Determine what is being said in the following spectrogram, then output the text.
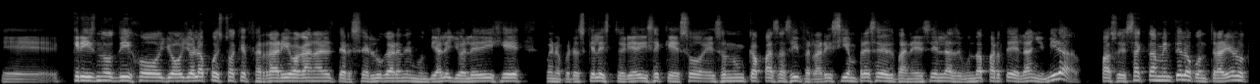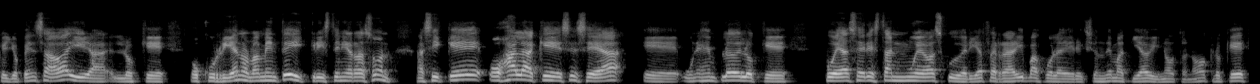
eh, Chris nos dijo, yo, yo le apuesto a que Ferrari va a ganar el tercer lugar en el Mundial y yo le dije, bueno, pero es que la historia dice que eso, eso nunca pasa así, Ferrari siempre se desvanece en la segunda parte del año y mira, pasó exactamente lo contrario a lo que yo pensaba y a lo que ocurría normalmente y Chris tenía razón. Así que ojalá que ese sea eh, un ejemplo de lo que puede hacer esta nueva escudería Ferrari bajo la dirección de Matías Binotto, ¿no? Creo que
